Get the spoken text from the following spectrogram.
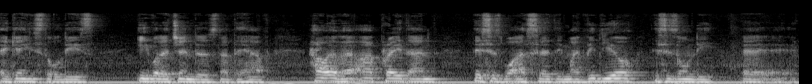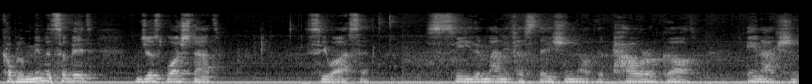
against all these evil agendas that they have. However, I prayed, and this is what I said in my video. This is only a, a couple of minutes of it. Just watch that, see what I said. See the manifestation of the power of God in action.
